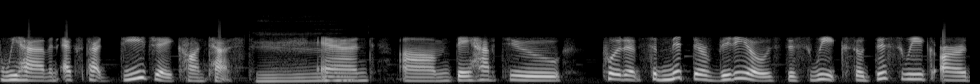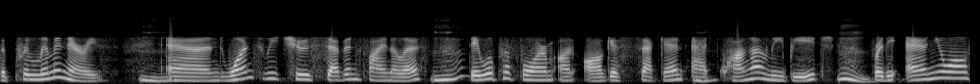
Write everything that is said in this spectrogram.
we have an expat DJ contest, 해. and um, they have to put a, submit their videos this week. So this week are the preliminaries. And once we choose seven finalists, they will perform on August 2nd at Gwangalli Beach for the annual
